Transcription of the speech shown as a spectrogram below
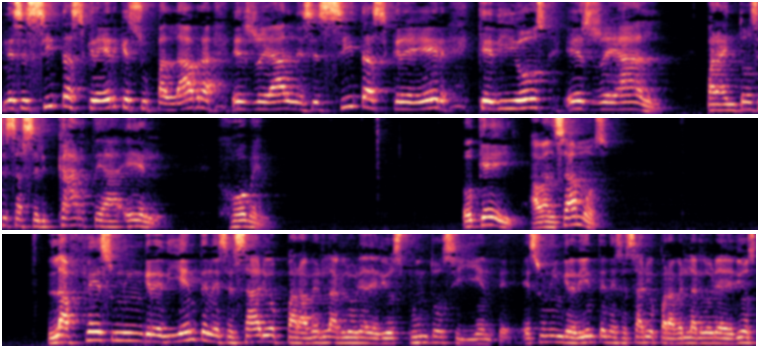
necesitas creer que su palabra es real, necesitas creer que Dios es real para entonces acercarte a Él, joven. Ok, avanzamos. La fe es un ingrediente necesario para ver la gloria de Dios. Punto siguiente. Es un ingrediente necesario para ver la gloria de Dios.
